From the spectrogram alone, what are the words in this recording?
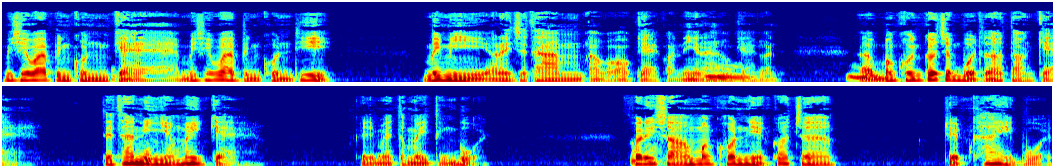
ไม่ใช่ว่าเป็นคนแก่ ไม่ใช่ว่าเป็นคนที่ไม่มีอะไรจะทำเอาเอาแก่ก่อนนี่นะเอาแก่ก่อนเอ่อ บางคนก็จะบวชแล้วตอนแก่ แต่ท่านนี่ยังไม่แก่ก็จะหมายทำไมถึงบวชข้อที่สองบางคนเนี่ยก็จะเจ็บไข้บวช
